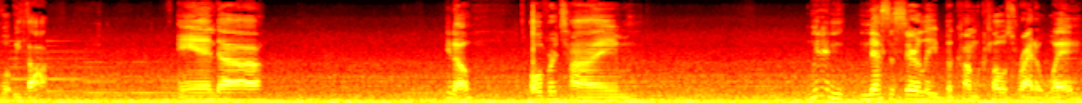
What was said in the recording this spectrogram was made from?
what we thought and uh, you know over time we didn't necessarily become close right away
